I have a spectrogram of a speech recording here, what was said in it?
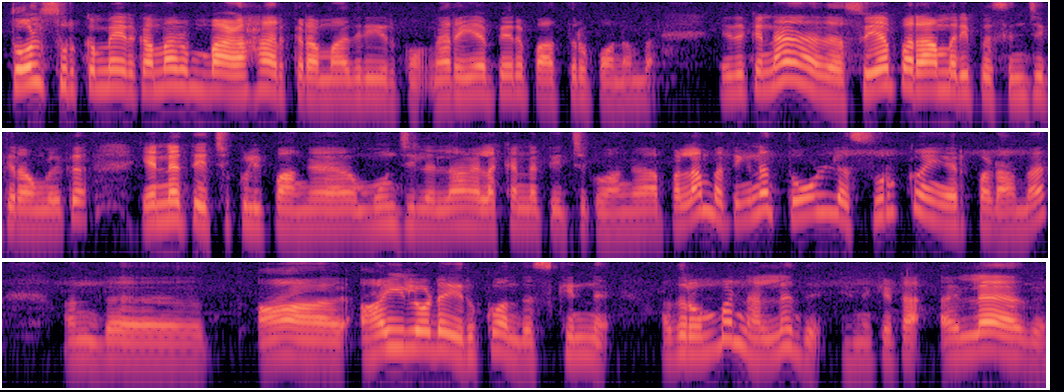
தோல் சுருக்கமே இருக்காமல் ரொம்ப அழகாக இருக்கிற மாதிரி இருக்கும். நிறைய பேர் பார்த்துருப்போம் நம்ம. இதுக்குன்னா சுய பராமரிப்பு செஞ்சுக்கிறவங்களுக்கு எண்ணெய் தேய்ச்சி குளிப்பாங்க மூஞ்சிலெல்லாம் விளக்கெண்ணெய் தேய்ச்சிக்குவாங்க. அப்போல்லாம் பார்த்தீங்கன்னா தோலில் சுருக்கம் ஏற்படாமல் அந்த ஆ- இருக்கும் அந்த ஸ்கின்னு அது ரொம்ப நல்லது என்ன கேட்டால் இல்லை அது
